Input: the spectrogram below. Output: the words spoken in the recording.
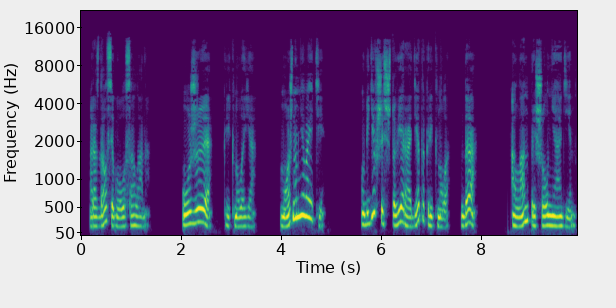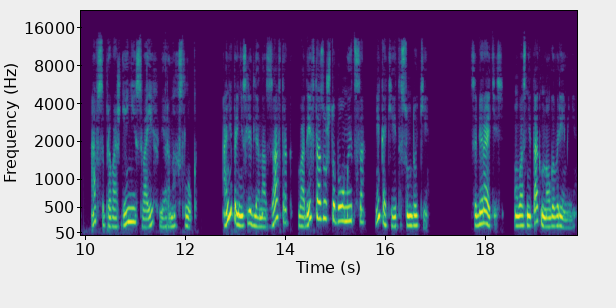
— раздался голос Алана. «Уже!» — крикнула я. «Можно мне войти?» Убедившись, что Вера одета, крикнула «Да». Алан пришел не один, а в сопровождении своих верных слуг. Они принесли для нас завтрак, воды в тазу, чтобы умыться, и какие-то сундуки. «Собирайтесь, у вас не так много времени.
